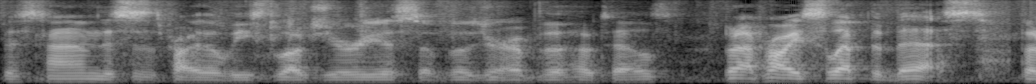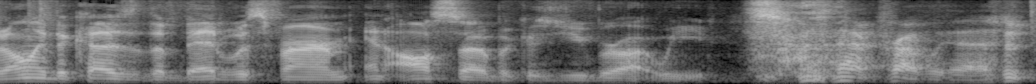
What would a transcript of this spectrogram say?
this time. This is probably the least luxurious of the of the hotels. But I probably slept the best. But only because the bed was firm and also because you brought weed. So that probably had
